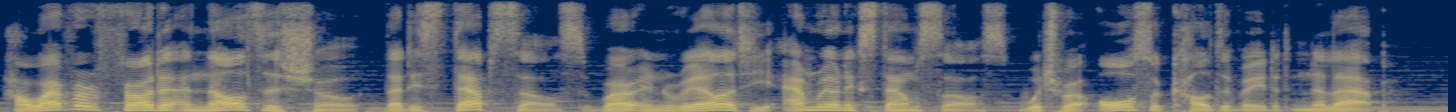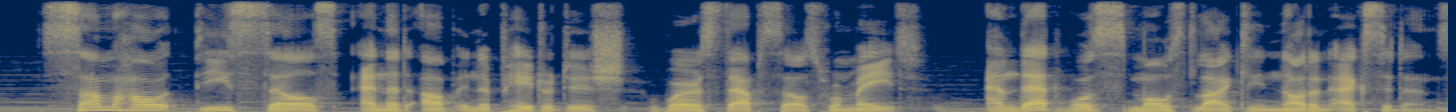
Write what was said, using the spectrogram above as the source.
However, further analysis showed that the STAP cells were in reality embryonic stem cells which were also cultivated in the lab. Somehow these cells ended up in a petri dish where STAP cells were made. And that was most likely not an accident.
